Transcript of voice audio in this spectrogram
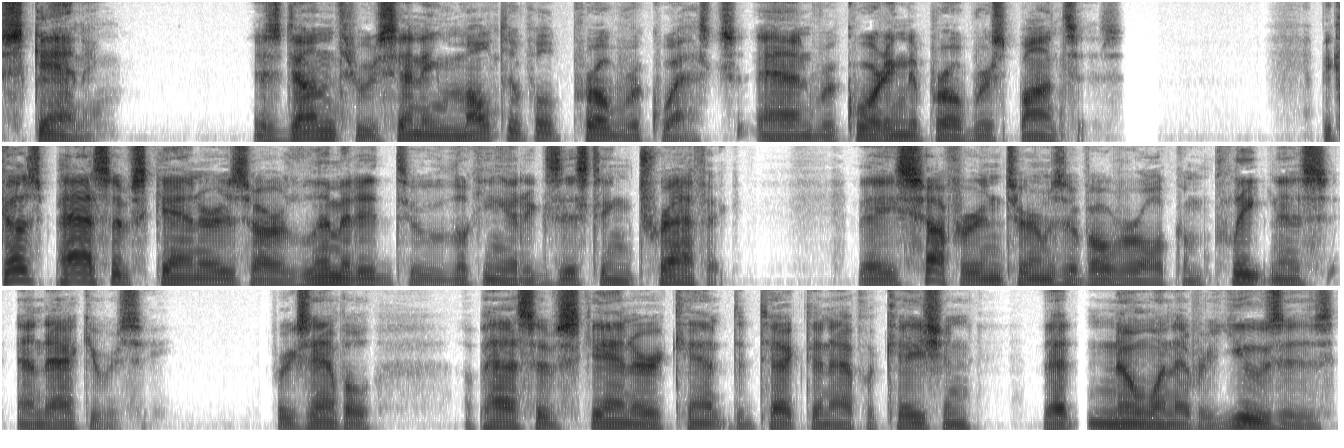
scanning is done through sending multiple probe requests and recording the probe responses. Because passive scanners are limited to looking at existing traffic, they suffer in terms of overall completeness and accuracy. For example, a passive scanner can't detect an application that no one ever uses,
